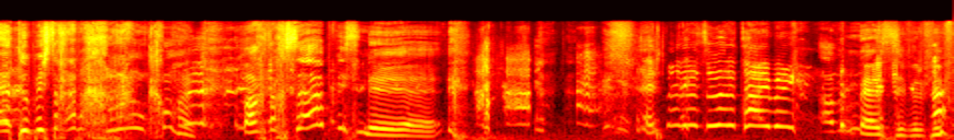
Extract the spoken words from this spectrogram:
Äh, du bist doch einfach krank, Mann! Mach doch so etwas nicht! Hast du so ein Timing? Aber merci für 500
